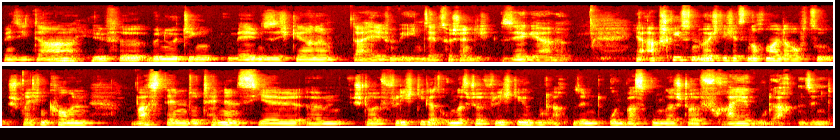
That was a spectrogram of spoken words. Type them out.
Wenn Sie da Hilfe benötigen, melden Sie sich gerne. Da helfen wir Ihnen selbstverständlich sehr gerne. Ja, abschließend möchte ich jetzt nochmal darauf zu sprechen kommen, was denn so tendenziell ähm, steuerpflichtige, also umsatzsteuerpflichtige Gutachten sind und was umsatzsteuerfreie Gutachten sind.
